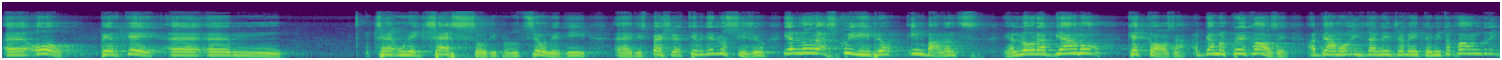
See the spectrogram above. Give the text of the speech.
eh, o perché eh, ehm, c'è un eccesso di produzione di, eh, di specie reattive dell'ossigeno, e allora squilibrio, imbalance, e allora abbiamo che cosa? Abbiamo alcune cose, abbiamo il danneggiamento dei mitocondri,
